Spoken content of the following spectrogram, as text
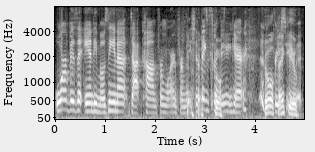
or visit andymozina.com for more information. Thanks cool. for being here. Cool, thank Appreciate you. it.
